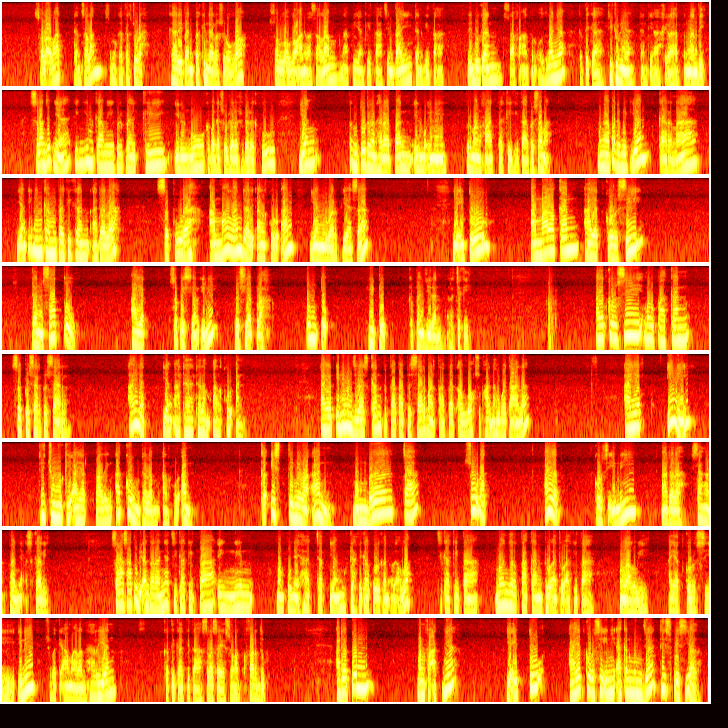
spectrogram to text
Salawat dan salam semoga tercurah kehadiran baginda Rasulullah Sallallahu Alaihi Wasallam, Nabi yang kita cintai dan kita rindukan syafaatul uzmanya ketika di dunia dan di akhirat nanti. Selanjutnya, ingin kami berbagi ilmu kepada saudara-saudaraku yang tentu dengan harapan ilmu ini bermanfaat bagi kita bersama. Mengapa demikian? Karena yang ingin kami bagikan adalah sebuah amalan dari Al-Quran yang luar biasa, yaitu amalkan ayat kursi dan satu ayat spesial ini bersiaplah untuk hidup kebanjiran rezeki. Ayat kursi merupakan sebesar-besar ayat yang ada dalam Al-Quran. Ayat ini menjelaskan betapa besar martabat Allah Subhanahu wa Ta'ala. Ayat ini dijuluki ayat paling agung dalam Al-Quran keistimewaan membaca surat ayat kursi ini adalah sangat banyak sekali. Salah satu di antaranya jika kita ingin mempunyai hajat yang mudah dikabulkan oleh Allah, jika kita menyertakan doa-doa kita melalui ayat kursi ini sebagai amalan harian ketika kita selesai sholat fardu. Adapun manfaatnya yaitu ayat kursi ini akan menjadi spesial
